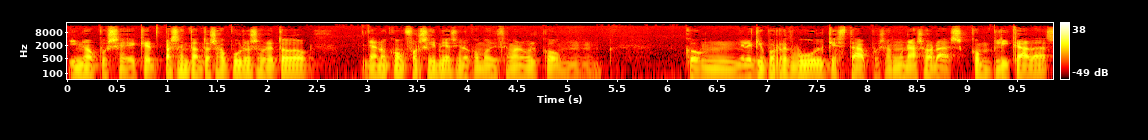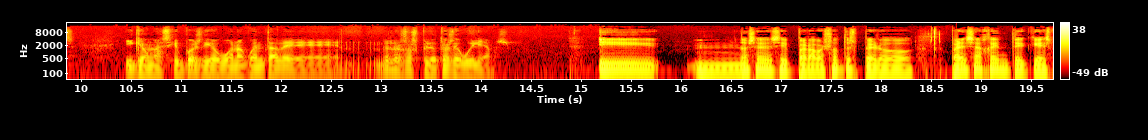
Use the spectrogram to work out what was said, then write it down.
y no pues eh, que pasen tantos apuros, sobre todo ya no con Force India, sino como dice Manuel con, con el equipo Red Bull que está pues en unas horas complicadas y que aún así pues dio buena cuenta de, de los dos pilotos de Williams. Y no sé si para vosotros, pero para esa gente que, es,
